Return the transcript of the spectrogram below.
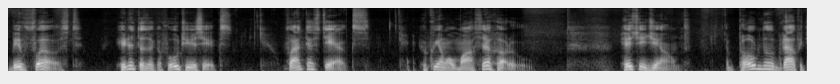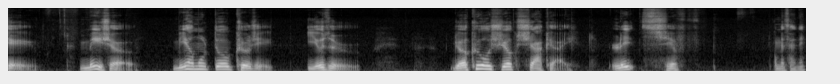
Be First, Hinatazaka 46, ファンタスティックス、福山雅治、平成ジャンプ、ポルノグラフィティ、ミーシャ、宮本浩二、ゆず、緑黄色社会、リシフ、ごめんなさいね、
